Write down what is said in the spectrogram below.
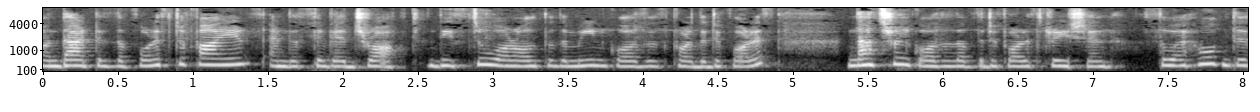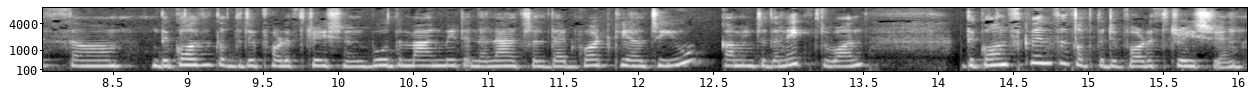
and that is the forest fires and the severe drought. These two are also the main causes for the deforest natural causes of the deforestation so i hope this um, the causes of the deforestation both the man-made and the natural that got clear to you. Coming to the next one the consequences of the deforestation.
